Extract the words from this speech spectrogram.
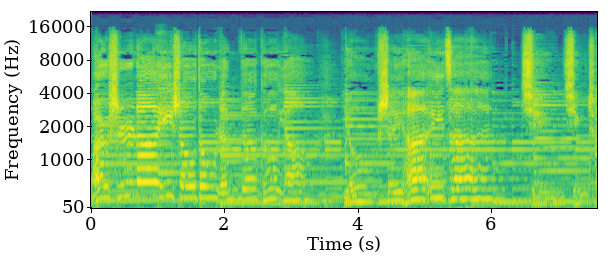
儿时那一首动人的歌谣，有谁还在轻轻唱？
